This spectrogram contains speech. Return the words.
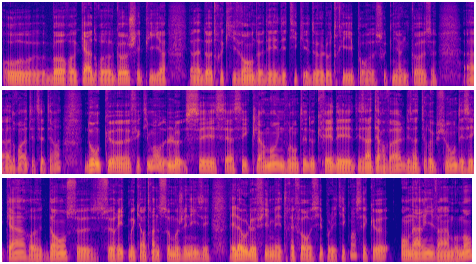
haut bord cadre gauche, et puis il y, en a d'autres qui vendent des, tickets de loterie pour soutenir une cause à, droite, etc. Donc, euh, effectivement, c'est assez clairement une volonté de créer des intervalles des interruptions, des écarts euh, dans ce, rythme qui est en train de s'homogénéiser. Et là où le film est très fort aussi politiquement, c'est que on arrive à un moment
